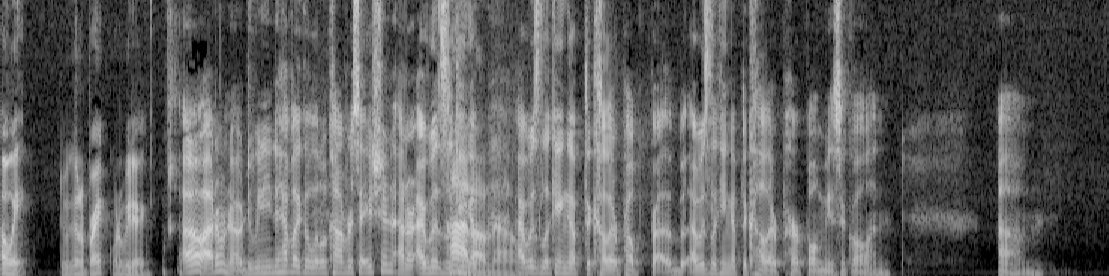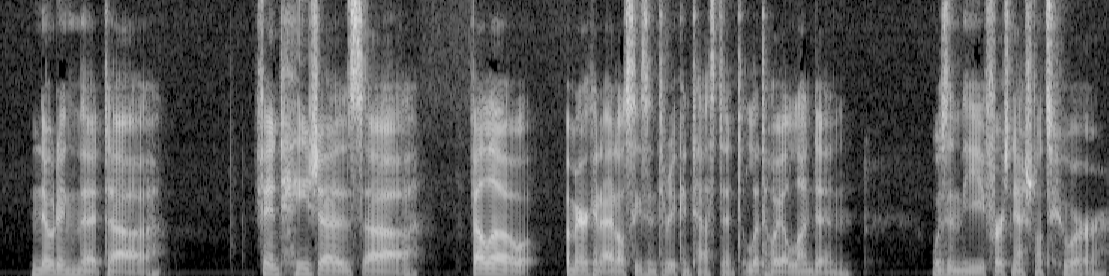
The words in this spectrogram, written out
Oh wait, do we go to break? What are we doing? Oh, I don't know. Do we need to have like a little conversation? I don't. I was looking I up, don't know. I was looking up the color purple. I was looking up the color purple musical and um, noting that uh, Fantasia's uh, fellow American Idol season three contestant Latoya London was in the first national tour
